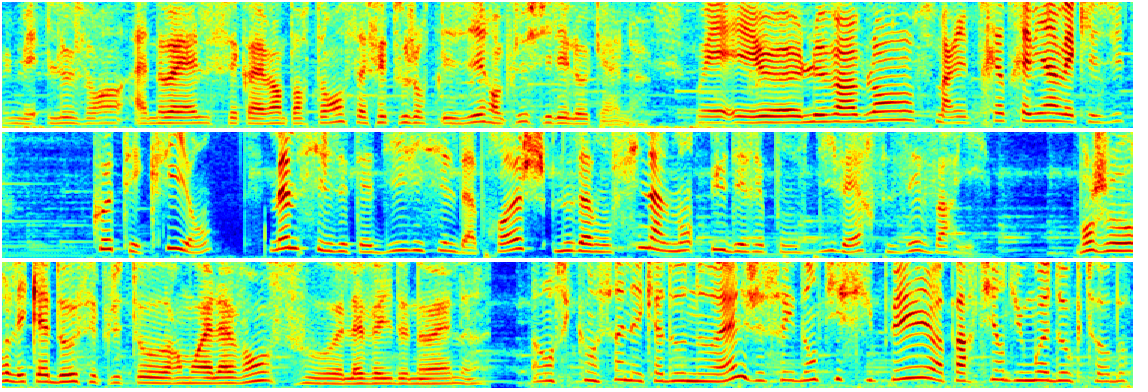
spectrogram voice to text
Oui, mais le vin à Noël, c'est quand même important, ça fait toujours plaisir, en plus il est local. Oui, et euh, le vin blanc se marie très très bien avec les huîtres. Côté client, même s'ils étaient difficiles d'approche, nous avons finalement eu des réponses diverses et variées. Bonjour, les cadeaux, c'est plutôt un mois à l'avance ou la veille de Noël? En ce qui concerne les cadeaux de Noël, j'essaye d'anticiper à partir du mois d'octobre.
